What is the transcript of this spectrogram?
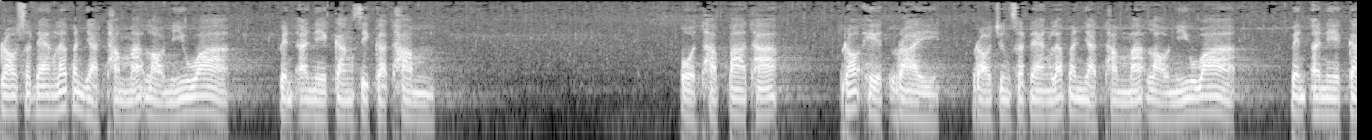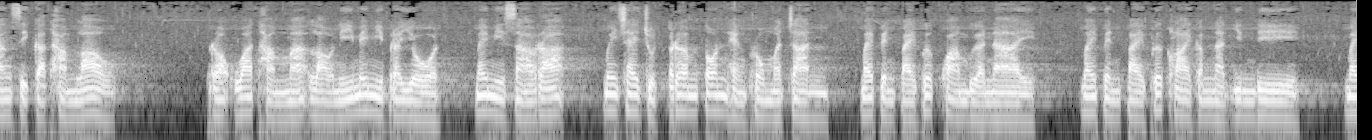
เราแสดงและบัญญัติธรรมะเหล่านี้ว่า เป็นอเนกังสิกธรรมโอทัปปาทะ เพราะเหตุไร เราจึงแสดงและบัญญัติธรรมะเหล่านี้ว่า เป็นอเนกังสิกธรรมเล่า เพราะว่าธรรมะเหล่านี้ไม่มีประโยชน์ ไม่มีสาระ ไม่ใช่จุดเริ่มต้นแห่งพรหมจรรย์ไม่เป็นไปเพื่อความเบื่อหน่าย ไม่เป็นไปเพื่อคลายกำหนัดยินดี ไม่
